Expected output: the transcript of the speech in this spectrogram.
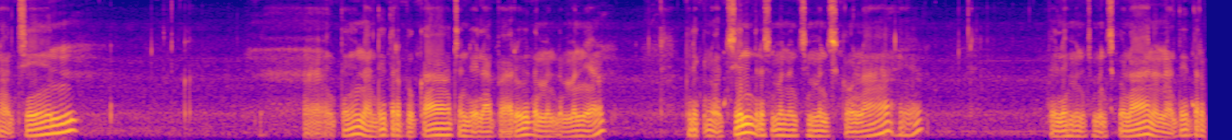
login. Nah itu nanti terbuka jendela baru teman-teman ya. Klik login terus manajemen sekolah ya. Pilih manajemen sekolah nah nanti ter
